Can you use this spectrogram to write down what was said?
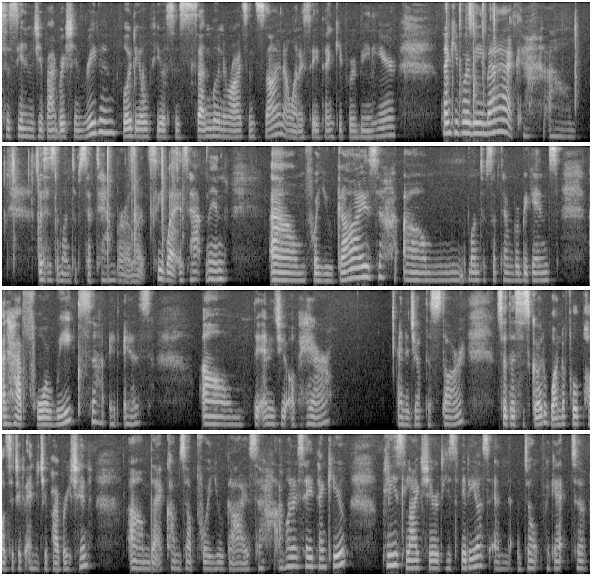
This is the energy vibration reading for the Ophiuchus Sun, Moon, and Rising sign. I want to say thank you for being here. Thank you for being back. Um, this is the month of September. Let's see what is happening um, for you guys. Um, the month of September begins and have four weeks. It is um, the energy of hair, energy of the star. So this is good, wonderful, positive energy vibration um, that comes up for you guys. I want to say thank you. Please like, share these videos, and don't forget to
